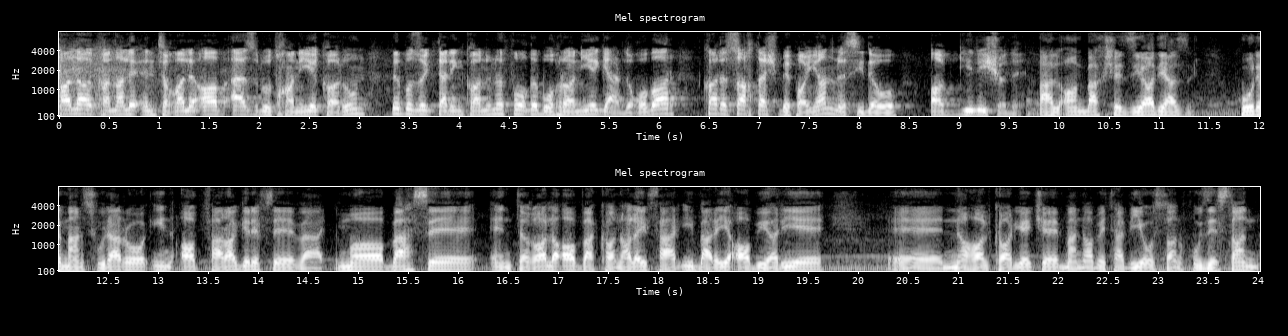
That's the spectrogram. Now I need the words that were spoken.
حالا کانال انتقال آب از رودخانه کارون به بزرگترین کانون فوق بحرانی گرد و غبار کار ساختش به پایان رسیده و آبگیری شده. الان بخش زیادی از هور منصوره رو این آب فرا گرفته و ما بحث انتقال آب و کانالهای فرعی برای آبیاری نهالکاریایی که منابع طبیعی استان خوزستان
